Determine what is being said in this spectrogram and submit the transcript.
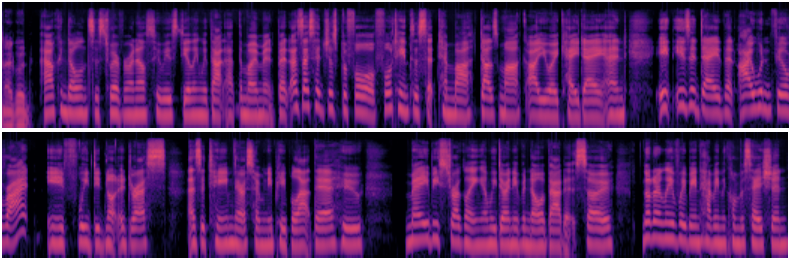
no good. Our condolences to everyone else who is dealing with that at the moment. But as I said just before, 14th of September does mark Are You OK Day, and it is a day that I wouldn't feel right if we did not address as a team. There are so many people out there who may be struggling and we don't even know about it. So, not only have we been having the conversation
